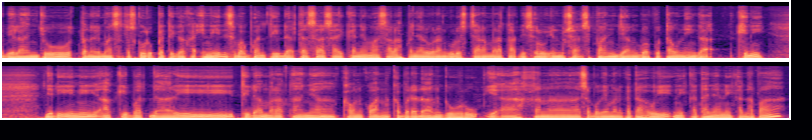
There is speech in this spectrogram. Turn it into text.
lebih lanjut, penerimaan status guru P3K ini disebabkan tidak terselesaikannya masalah penyaluran guru secara merata di seluruh Indonesia sepanjang 20 tahun hingga kini. Jadi ini akibat dari tidak meratanya kawan-kawan keberadaan guru ya karena sebagaimana ketahui ini katanya nih kenapa?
